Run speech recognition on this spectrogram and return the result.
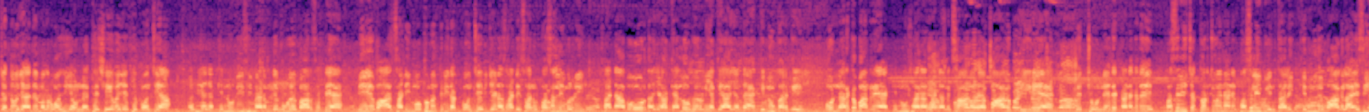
ਜਦੋਂ ਜਦ ਦੇ ਮਗਰੋਂ ਅਸੀਂ ਹੁਣ ਇੱਥੇ 6 ਵਜੇ ਇੱਥੇ ਪਹੁੰਚੇ ਹਾਂ। ਅਸੀਂ ਅੱਜ ਕਿੰਨੂ ਡੀਸੀ ਮੈਡਮ ਦੇ ਬੂਹੇ ਬਾਹਰ ਸੱਟਿਆ ਵੀ ਇਹ ਆਵਾਜ਼ ਸਾਡੀ ਮੁੱਖ ਮੰਤਰੀ ਤੱਕ ਪਹੁੰਚੇ ਵੀ ਜਿਹੜਾ ਸਾਡੀ ਸਾਨੂੰ ਫਸਲ ਨਹੀਂ ਮਿਲ ਰਹੀ। ਸਾਡਾ ਵੋਰ ਦਾ ਜਿਹੜਾ ਕੈਲੋ ਫਿਰਨੀਆਂ ਕਿਹਾ ਜਾਂਦਾ ਹੈ ਕਿੰਨੂ ਕਰਕੇ। ਉਹ ਨਰਕ ਬਣ ਰਿਹਾ ਕਿੰਨੂ ਸਾਰਾ ਸਾਡਾ ਨੁਕਸਾਨ ਹੋ ਰਿਹਾ ਬਾਗ ਪਟੀ ਰਿਹਾ ਤੇ ਝੋਨੇ ਤੇ ਕਣਕ ਦੇ ਫਸਲੀ ਚੱਕਰ ਚੋਂ ਇਹਨਾਂ ਨੇ ਫਸਲੀ ਭਿੰਤਾ ਲਈ ਕਿੰਨੂ ਦੇ ਬਾਗ ਲਾਏ ਸੀ।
